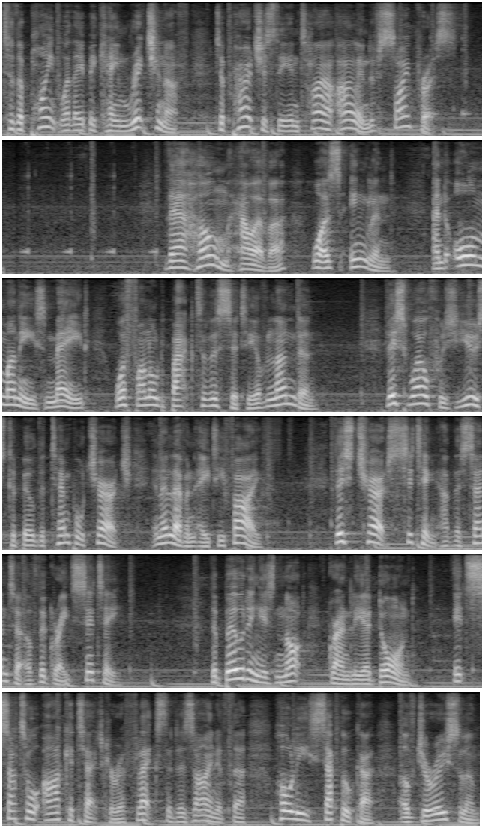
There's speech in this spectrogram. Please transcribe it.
to the point where they became rich enough to purchase the entire island of Cyprus. Their home however was England and all monies made were funneled back to the city of London. This wealth was used to build the Temple Church in 1185. This church sitting at the centre of the great city. The building is not grandly adorned its subtle architecture reflects the design of the Holy Sepulchre of Jerusalem.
